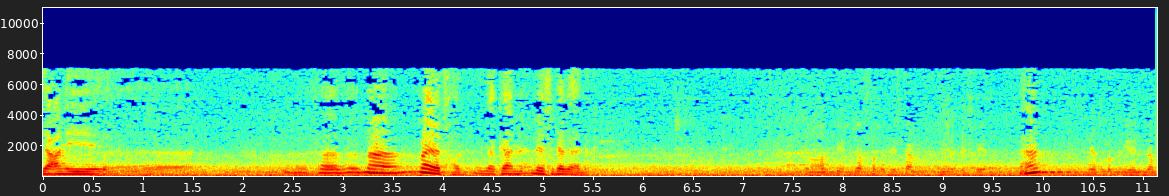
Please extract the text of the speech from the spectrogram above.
يعني فما ما يدخل إذا كان ليس كذلك. الجرس الذي يستعمل في البيوت يا شيخ؟ ها؟ يدخل فيه الجرس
